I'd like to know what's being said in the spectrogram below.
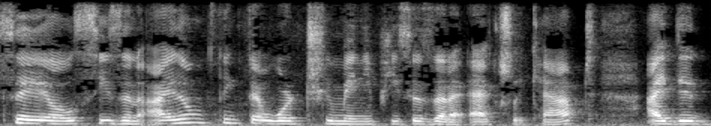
sale season, I don't think there were too many pieces that I actually kept. I did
